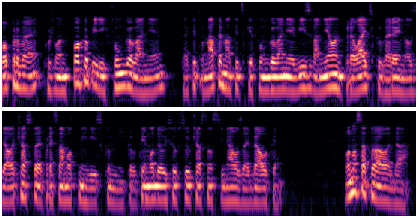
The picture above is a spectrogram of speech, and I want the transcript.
Poprvé, už len pochopiť ich fungovanie, takéto matematické fungovanie je výzva nielen pre laickú verejnosť, ale často aj pre samotných výskumníkov. Tie modely sú v súčasnosti naozaj veľké. Ono sa to ale dá.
